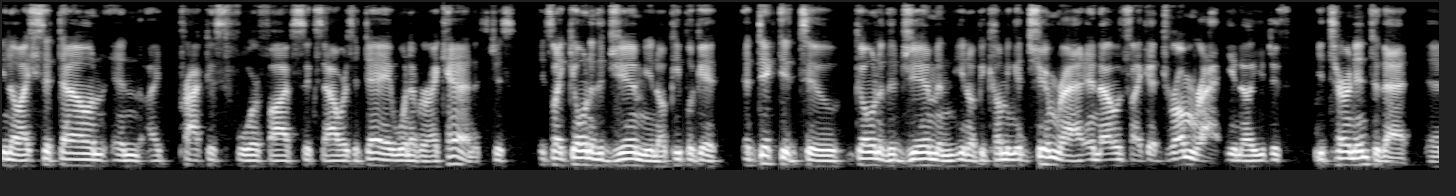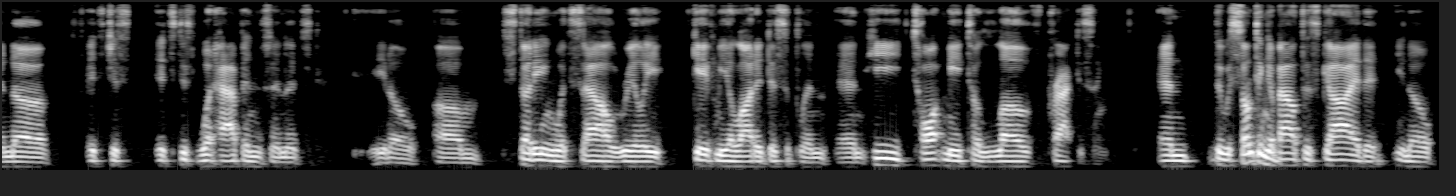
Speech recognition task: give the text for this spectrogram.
you know, I sit down and I practice four, five, six hours a day whenever I can. It's just, it's like going to the gym. You know, people get addicted to going to the gym and, you know, becoming a gym rat. And I was like a drum rat, you know, you just, you turn into that. And, uh, it's just, it's just what happens. And it's, you know, um, studying with Sal really gave me a lot of discipline and he taught me to love practicing. And there was something about this guy that, you know,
